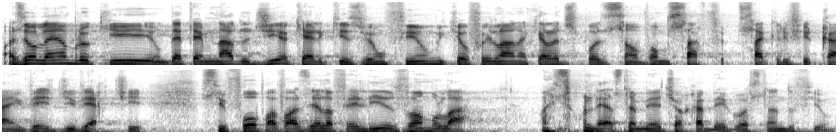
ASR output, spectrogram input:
Mas eu lembro que um determinado dia, Kelly quis ver um filme, que eu fui lá naquela disposição, vamos sacrificar em vez de divertir. Se for para fazê-la feliz, vamos lá. Mas honestamente eu acabei gostando do filme.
